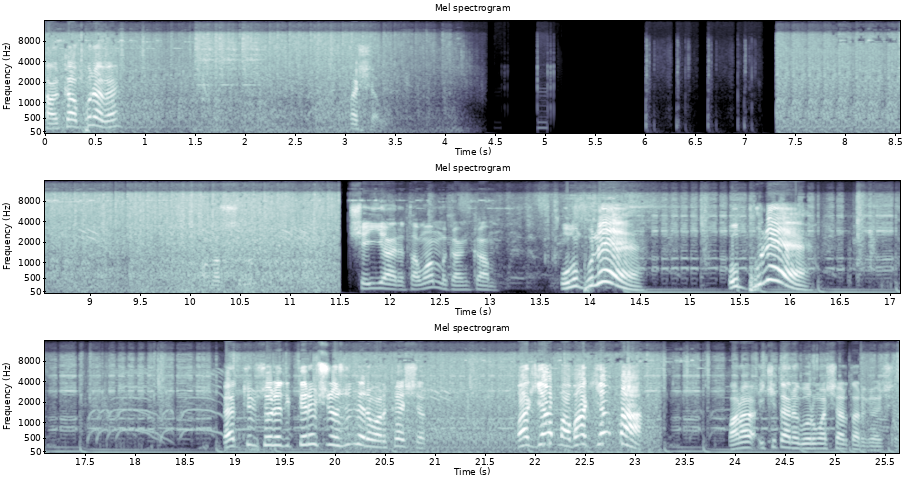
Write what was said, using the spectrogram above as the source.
Kanka bu ne be? Maşallah. Anasının şeyi yani tamam mı kankam? Oğlum bu ne? Oğlum bu ne? Ben tüm söylediklerim için özür dilerim arkadaşlar. Bak yapma bak yapma. Bana iki tane koruma şart arkadaşlar.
